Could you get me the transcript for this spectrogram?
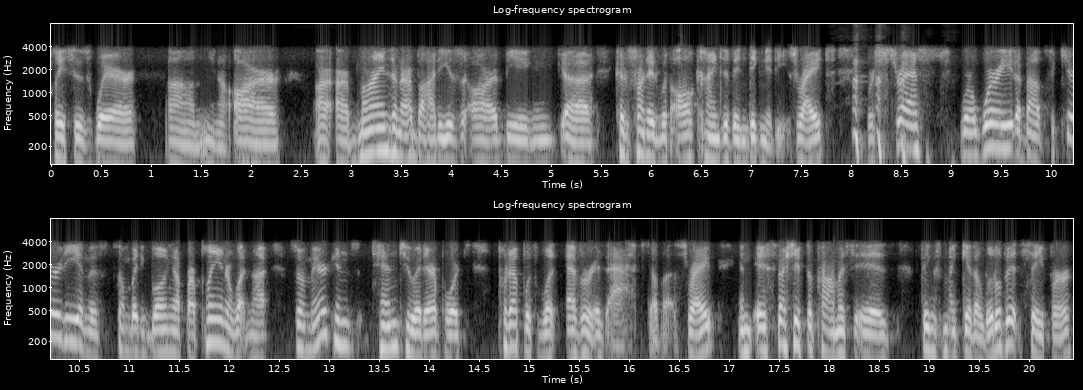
places where um, you know our, our our minds and our bodies are being uh, confronted with all kinds of indignities. Right? We're stressed. We're worried about security and there's somebody blowing up our plane or whatnot. So Americans tend to at airports put up with whatever is asked of us, right? And especially if the promise is things might get a little bit safer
